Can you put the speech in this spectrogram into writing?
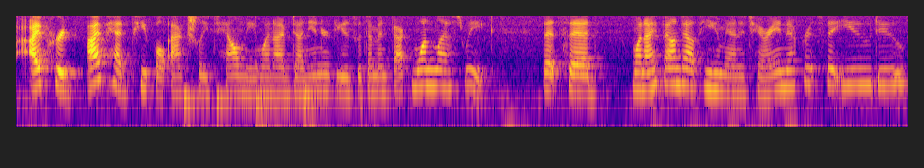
I've heard, I've had people actually tell me when I've done interviews with them, in fact, one last week, that said, when I found out the humanitarian efforts that you do,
